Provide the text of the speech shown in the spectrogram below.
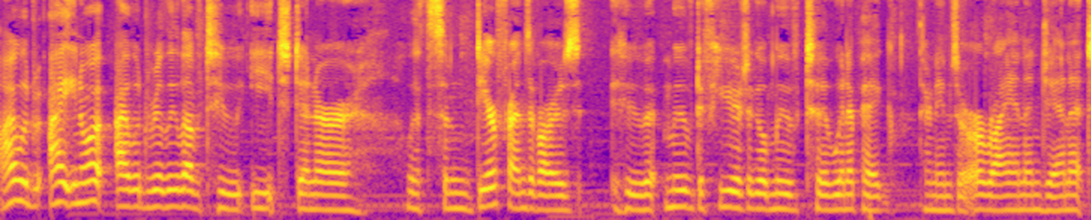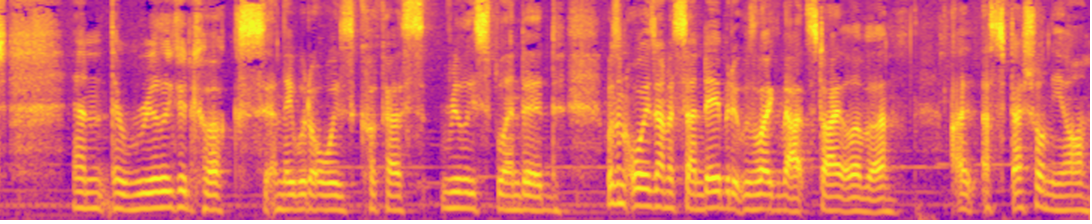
I would, I, you know what, I would really love to eat dinner with some dear friends of ours who moved a few years ago, moved to Winnipeg. Their names are Orion and Janet, and they're really good cooks. And they would always cook us really splendid. It wasn't always on a Sunday, but it was like that style of a a, a special meal.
